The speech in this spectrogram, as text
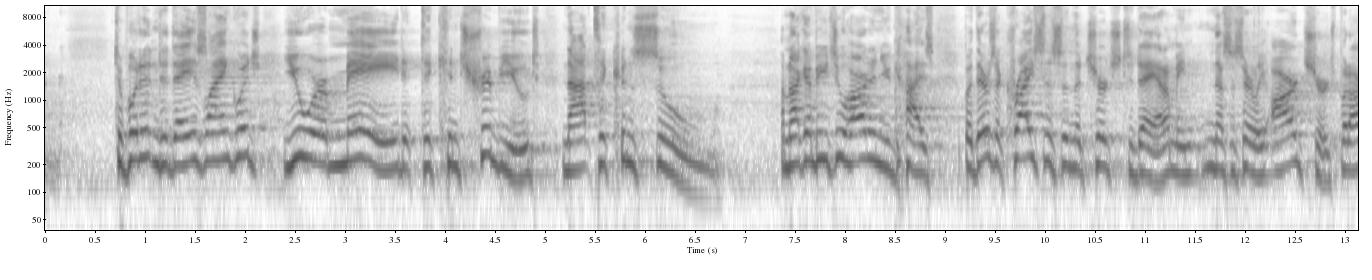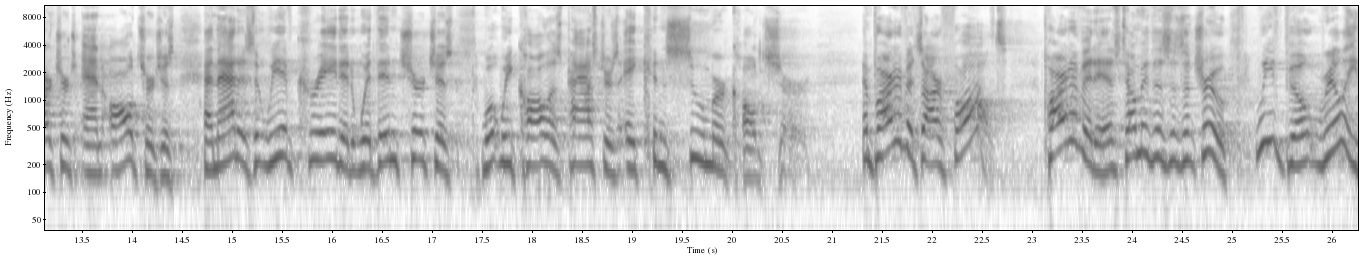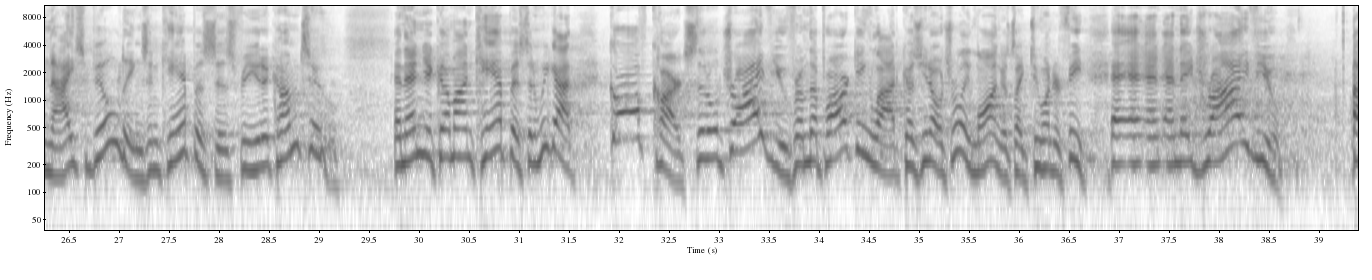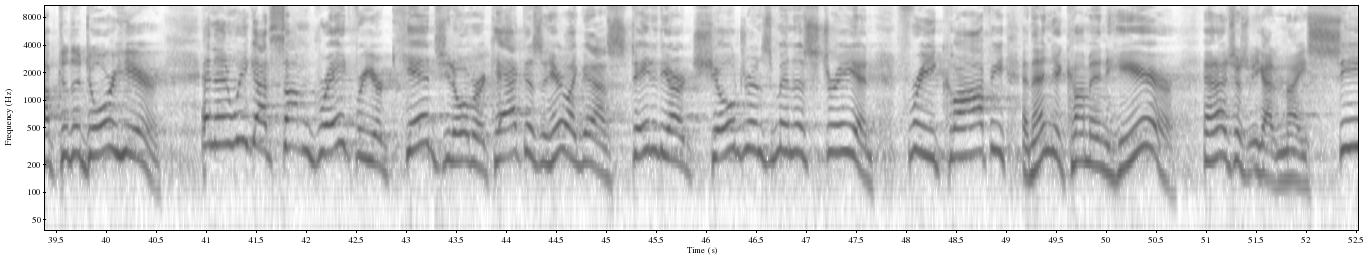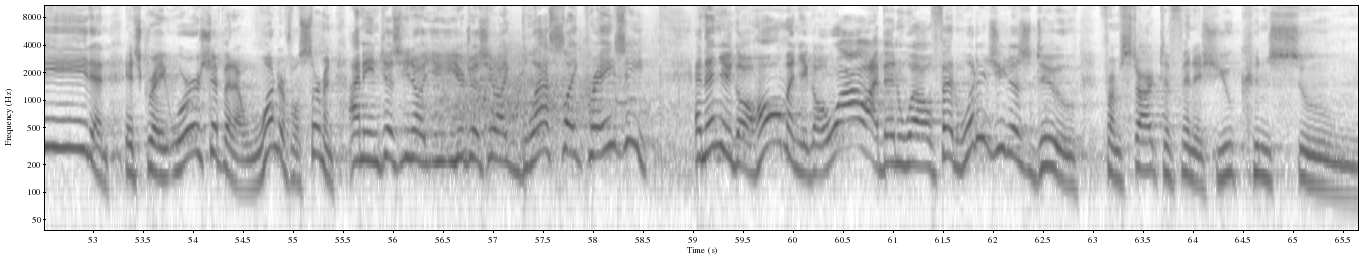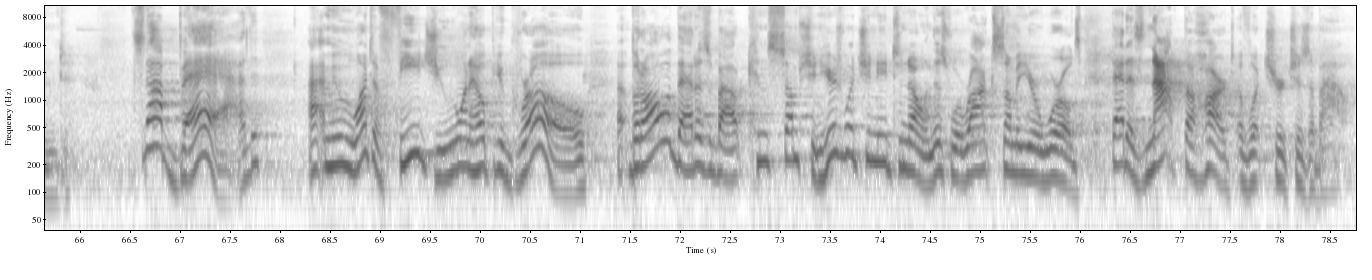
To put it in today's language, you were made to contribute, not to consume. I'm not going to be too hard on you guys, but there's a crisis in the church today. I don't mean necessarily our church, but our church and all churches. And that is that we have created within churches what we call as pastors a consumer culture. And part of it's our fault. Part of it is, tell me this isn't true, we've built really nice buildings and campuses for you to come to. And then you come on campus and we got golf carts that'll drive you from the parking lot because, you know, it's really long, it's like 200 feet. And, and, and they drive you up to the door here. And then we got something great for your kids, you know, over at Cactus and here, like we got a state of the art children's ministry and free coffee. And then you come in here and that's just, you got a nice seat and it's great worship and a wonderful sermon. I mean, just, you know, you, you're just, you're like blessed like crazy. And then you go home and you go, wow, I've been well fed. What did you just do from start to finish? You consumed. It's not bad. I mean, we want to feed you, we want to help you grow, uh, but all of that is about consumption. Here's what you need to know, and this will rock some of your worlds. That is not the heart of what church is about.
